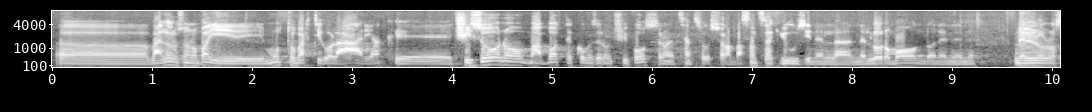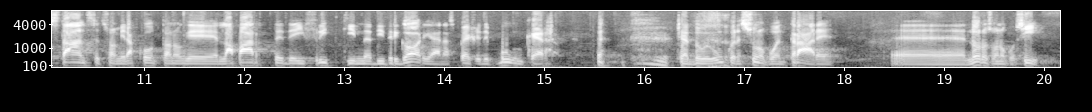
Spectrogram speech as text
Uh, beh, loro sono poi molto particolari, anche ci sono, ma a volte è come se non ci fossero, nel senso che sono abbastanza chiusi nel, nel loro mondo, nel, nel, nelle loro stanze. Insomma, mi raccontano che la parte dei Fritkin di Trigoria è una specie di bunker, cioè dove comunque nessuno può entrare. Eh, loro sono così,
